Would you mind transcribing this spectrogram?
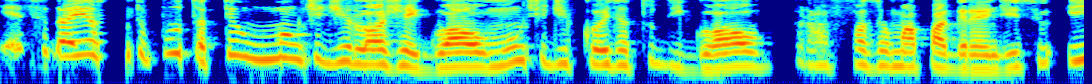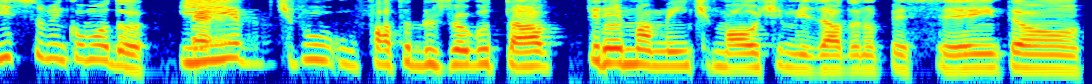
E esse daí eu sinto, puta, tem um monte de loja igual, um monte de coisa tudo igual para fazer um mapa grande. Isso, isso me incomodou. E, é. tipo, o fato do jogo tá extremamente mal otimizado no PC, então.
